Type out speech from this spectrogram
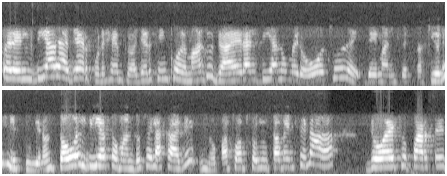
pero el día de ayer, por ejemplo, ayer 5 de mayo, ya era el día número 8 de, de manifestaciones y estuvieron todo el día tomándose la calle, no pasó absolutamente nada, Yo he hecho parte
